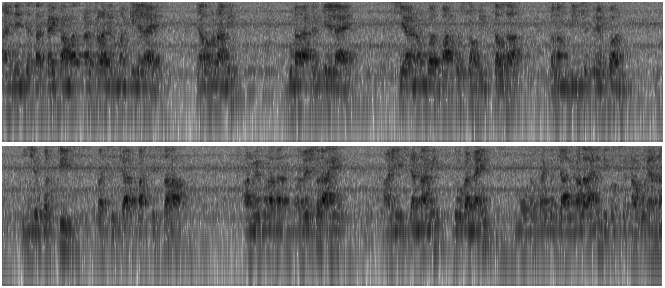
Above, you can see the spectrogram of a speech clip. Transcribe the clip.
आणि त्यांच्या सरकारी कामात अडथळा निर्माण केलेला आहे. त्यावरून आम्ही गुन्हा दाखल केलेला आहे. सी आर नंबर बासष्ट ऑब्लिक चौदा कलम तीनशे त्रेपन्न तीनशे बत्तीस पाचशे चार पाचशे सहा अन्वय गुन्हा रजिस्टर आहे. आणि त्यांना आम्ही दोघांनाही मोटरसायकल चालकाला आणि दीपक सिंग ठाकूर यांना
